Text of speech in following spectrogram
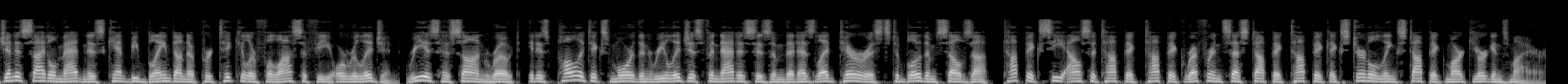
Genocidal madness can't be blamed on a particular philosophy or religion. Riaz Hassan wrote, It is politics more than religious fanaticism that has led terrorists to blow themselves up. Topic see also topic topic References topic topic External links topic Mark Juergensmeyer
